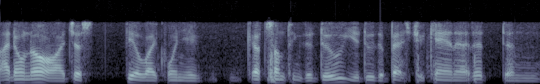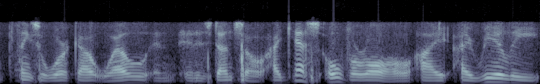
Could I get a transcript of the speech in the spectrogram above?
I don't know. I just feel like when you got something to do, you do the best you can at it, and things will work out well, and it has done so. I guess overall, I I really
